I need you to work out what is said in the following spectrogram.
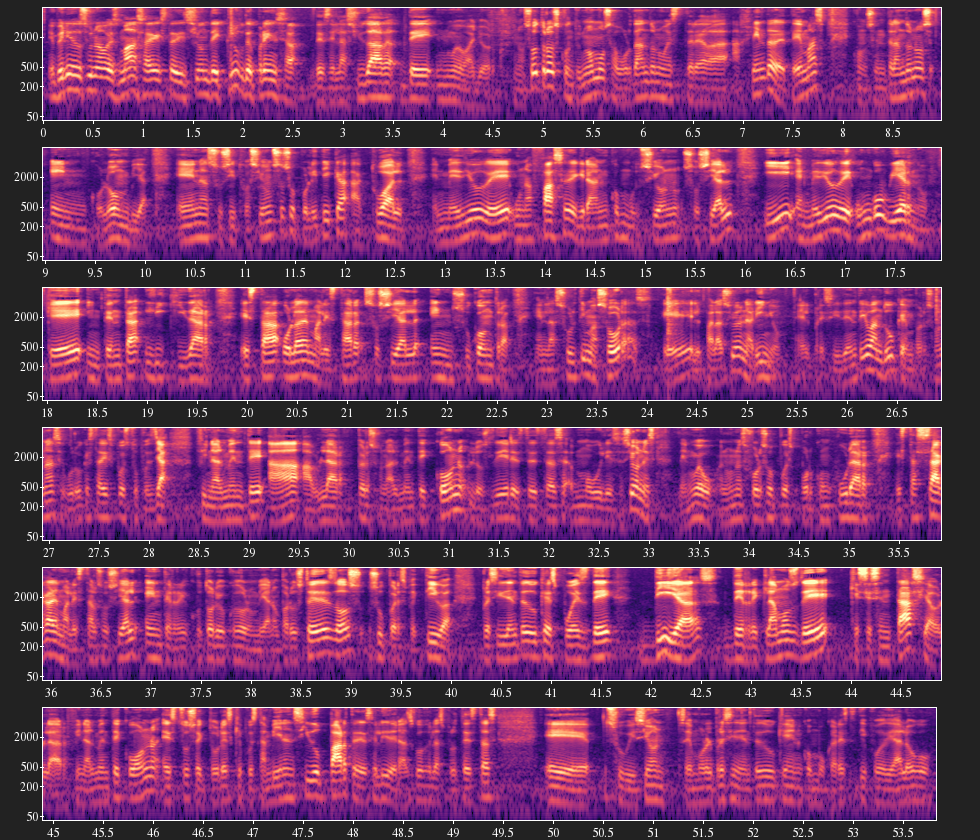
Bienvenidos una vez más a esta edición de Club de Prensa desde la ciudad de Nueva York. Nosotros continuamos abordando nuestra agenda de temas concentrándonos en Colombia, en su situación sociopolítica actual, en medio de una fase de gran convulsión social y en medio de un gobierno que intenta liquidar esta ola de malestar social en su contra. En las últimas horas, el Palacio de Nariño, el presidente Iván Duque en persona, seguro que está dispuesto pues ya finalmente a hablar personalmente con los líderes de estas movilizaciones, de nuevo, en un esfuerzo pues por conjurar esta saga de malestar social en territorio colombiano. Para ustedes dos, su perspectiva. Presidente Duque, después de días de reclamos de que se sentase a hablar finalmente con estos sectores que pues también han sido parte de ese liderazgo de las protestas, eh, su visión, ¿se demoró el presidente Duque en convocar este tipo de diálogo?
